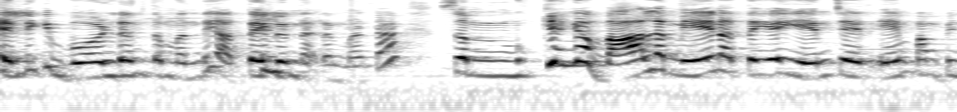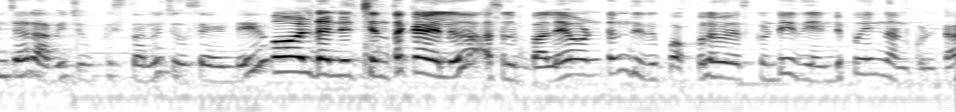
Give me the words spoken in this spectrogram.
పెళ్ళికి బోల్డ్ అంత మంది అత్తయ్యలు ఉన్నారనమాట సో ముఖ్యంగా వాళ్ళ మెయిన్ అత్తయ్య ఏం చే ఏం పంపించారు అవి చూపిస్తాను చూసేయండి. బోల్డ్ అనే చింతకాయలు. అసలు భలే ఉంటుంది ఇది పప్పులో వేసుకుంటే ఇది ఎండిపోయింది అనుకుంటా.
